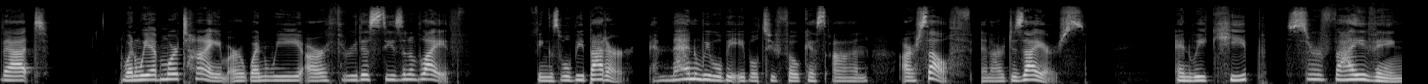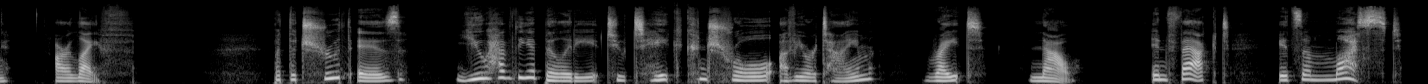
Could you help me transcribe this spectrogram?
that when we have more time or when we are through this season of life, things will be better. And then we will be able to focus on ourself and our desires. And we keep surviving our life. But the truth is, you have the ability to take control of your time right now. In fact, it's a must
